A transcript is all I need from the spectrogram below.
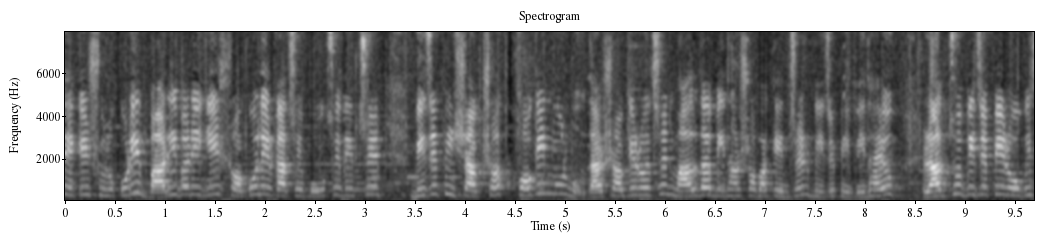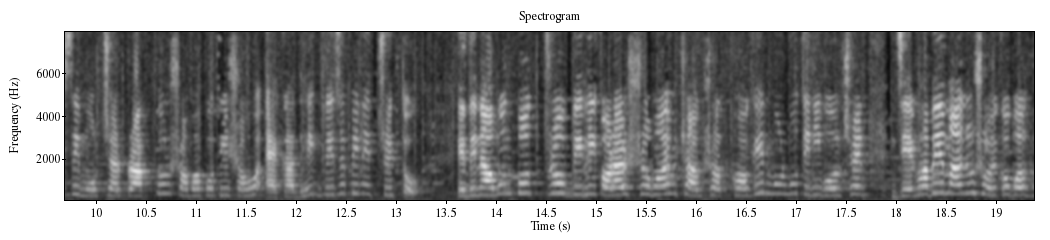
থেকে শুরু করে বাড়ি বাড়ি গিয়ে সকলের কাছে পৌঁছে দিচ্ছেন বিজেপি সাংসদ খগেন মুর্মু। তার সঙ্গে রয়েছেন মালদা বিধানসভা কেন্দ্রের বিজেপি বিধায়ক, রাজ্য বিজেপির ওবিসি মোর্চার প্রাক্তন সভাপতি সহ একাধিক বিজেপি নেতৃত্ব। এদিন আমন্ত্রণপত্র বিলি করার সময় সাংসদ খগেন মুর্মু তিনি বলছেন, যেভাবে মানুষ ঐক্যবদ্ধ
